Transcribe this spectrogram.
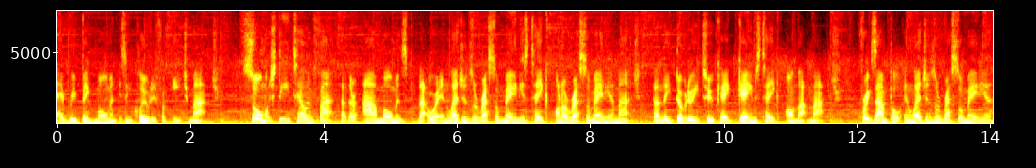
every big moment is included from each match. So much detail in fact that there are moments that were in Legends of WrestleMania's take on a WrestleMania match than the WWE 2K games take on that match. For example, in Legends of WrestleMania,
